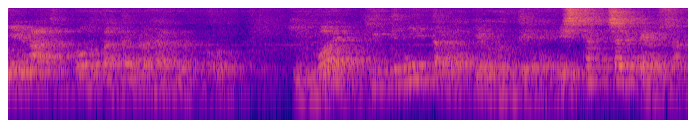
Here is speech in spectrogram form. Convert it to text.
ये आज और बताना है आप लोग को कि वर्ड कितने तरह के होते हैं स्ट्रक्चर के अनुसार।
